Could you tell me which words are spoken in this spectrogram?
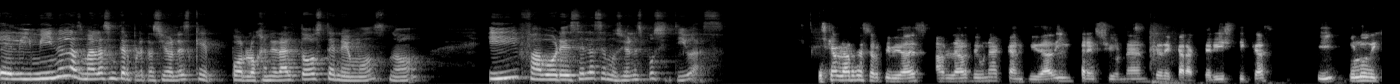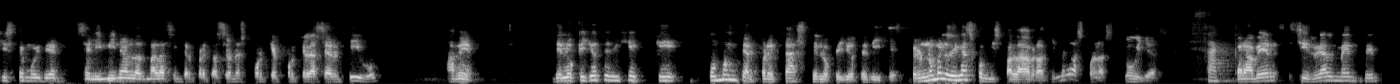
elimina las malas interpretaciones que por lo general todos tenemos, ¿no? Y favorece las emociones positivas. Es que hablar de asertividad es hablar de una cantidad impresionante de características y tú lo dijiste muy bien, se eliminan las malas interpretaciones. ¿Por qué? Porque el asertivo, a ver, de lo que yo te dije, ¿qué, ¿cómo interpretaste lo que yo te dije? Pero no me lo digas con mis palabras, dímelas con las tuyas. Exacto. Para ver si realmente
